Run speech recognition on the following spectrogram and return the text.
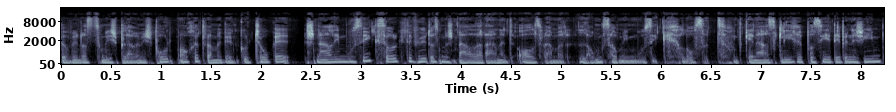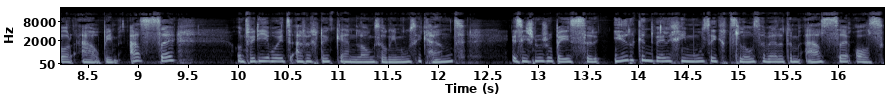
So wie wir das zum Beispiel auch im Sport machen, wenn wir gehen joggen, schnelle Musik sorgt dafür, dass wir schneller rennen, als wenn wir langsame Musik hören. Und genau das Gleiche passiert eben scheinbar auch beim Essen. Und für die, die jetzt einfach nicht gerne langsame Musik haben, es ist nur schon besser, irgendwelche Musik zu hören während dem Essen, als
